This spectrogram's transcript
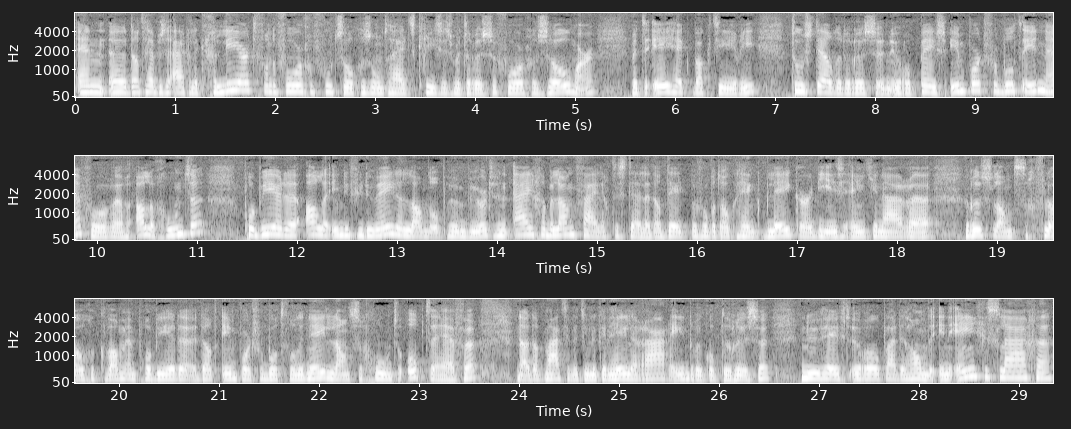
En uh, dat hebben ze eigenlijk geleerd van de vorige voedselgezondheidscrisis met de Russen. Vorige zomer met de EHEC-bacterie. Toen stelden de Russen een Europees importverbod in hè, voor uh, alle groenten. Probeerden alle individuele landen op hun beurt hun eigen belang veilig te stellen. Dat deed bijvoorbeeld ook Henk Bleker, die eens eentje naar uh, Rusland gevlogen kwam... en probeerde dat importverbod voor de Nederlandse groenten op te heffen. Nou, dat maakte natuurlijk een hele rare indruk op de Russen. Nu heeft Europa de handen ineengeslagen.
